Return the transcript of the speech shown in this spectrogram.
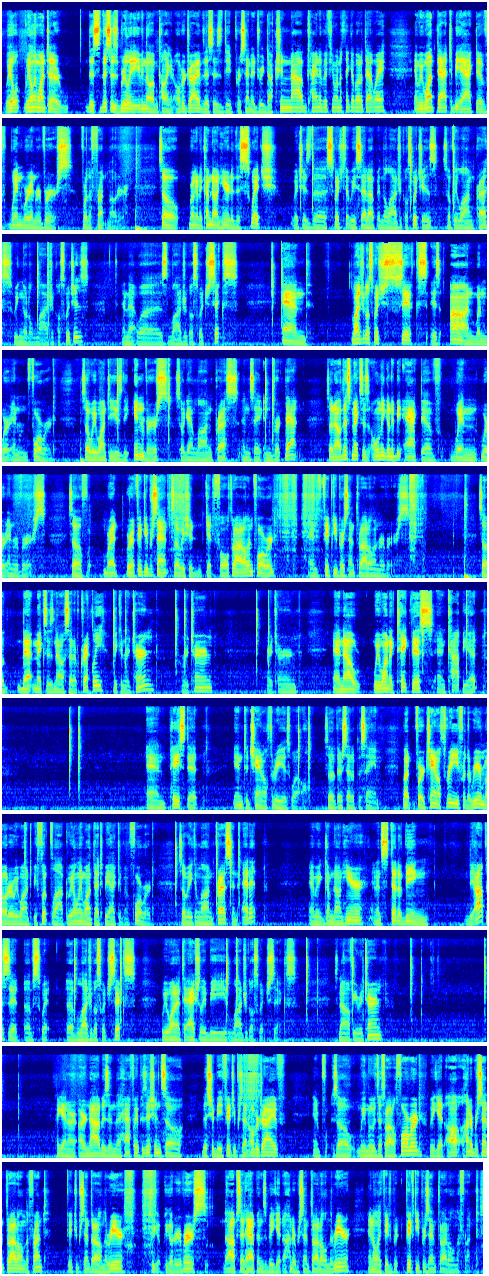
We we only want to this this is really even though I'm calling it overdrive, this is the percentage reduction knob kind of if you want to think about it that way. And we want that to be active when we're in reverse for the front motor. So we're going to come down here to this switch, which is the switch that we set up in the logical switches. So if we long press, we can go to logical switches, and that was logical switch 6. And logical switch 6 is on when we're in forward. So we want to use the inverse. So again, long press and say invert that. So now this mix is only going to be active when we're in reverse. So if we're at we're at 50%, so we should get full throttle in forward and 50% throttle in reverse. So that mix is now set up correctly. We can return, return, return, and now we want to take this and copy it and paste it into channel 3 as well so that they're set up the same. But for channel 3 for the rear motor we want it to be flip-flopped. We only want that to be active and forward. So we can long press and edit and we can come down here and instead of being the opposite of switch of logical switch 6 we want it to actually be logical switch 6. So now if we return Again, our, our knob is in the halfway position, so this should be 50% overdrive. And so we move the throttle forward. We get all 100% throttle in the front, 50% throttle in the rear. We go, we go to reverse. The opposite happens. We get 100% throttle in the rear and only 50% throttle in the front.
